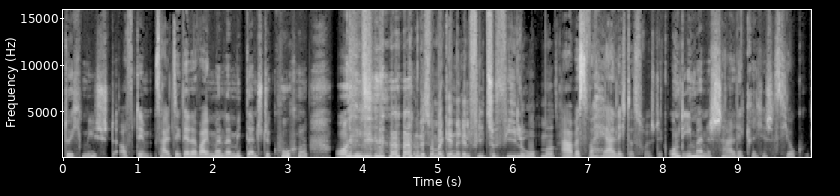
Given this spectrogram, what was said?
durchmischt. Auf dem salzigen Teller war immer in der Mitte ein Stück Kuchen und und es war mal generell viel zu viel oben. Ne? Aber es war herrlich, das Frühstück. Und immer eine Schale griechisches Joghurt.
